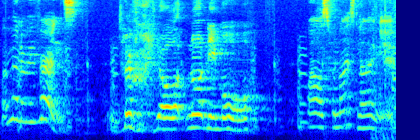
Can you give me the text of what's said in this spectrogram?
We're meant to be friends. No, not, not anymore. Well, it's been nice knowing you.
